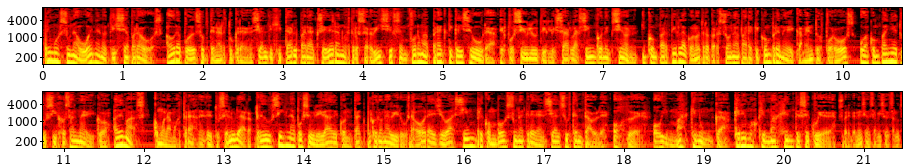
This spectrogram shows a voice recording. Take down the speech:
tenemos una buena noticia para vos. Ahora podés obtener tu credencial digital para acceder a nuestros servicios en forma práctica y segura. Es posible utilizarla sin conexión y compartirla con otra persona para que compre medicamentos por vos o acompañe a tus hijos al médico. Además, como la mostrás desde tu celular, reducís la posibilidad de contacto coronavirus. Ahora lleva siempre con vos una credencial sustentable. OSDE, hoy más que nunca, queremos que más gente se cuide. Superintendencia de Servicios de Salud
